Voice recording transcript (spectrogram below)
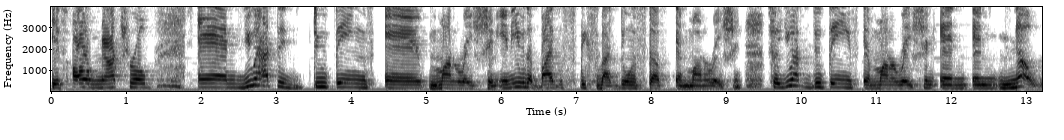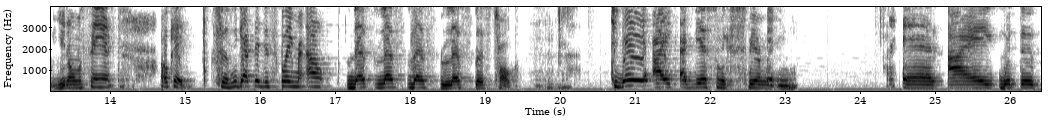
is all natural, and you have to do things in moderation. And even the Bible speaks about doing stuff in moderation. So you have to do things in moderation and and know. You know what I'm saying? Okay, since we got the disclaimer out, let's let's let's let's let's talk. Today I, I did some experimenting and I with the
